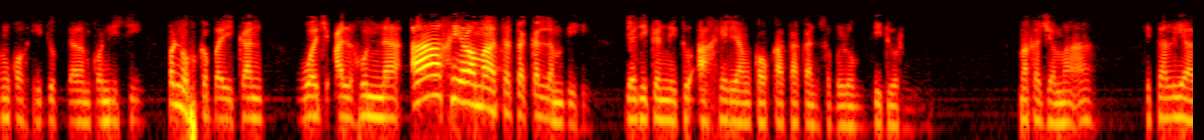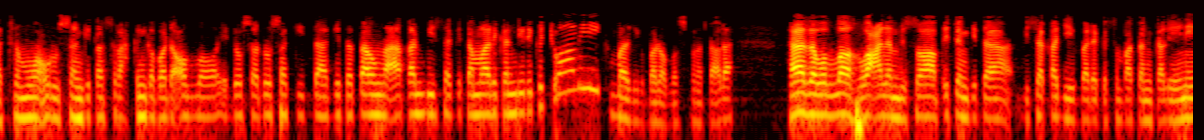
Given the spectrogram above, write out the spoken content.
engkau hidup dalam kondisi penuh kebaikan. Waj'alhunna akhir ma tatakallam bihi. Jadikan itu akhir yang kau katakan sebelum tidur. Maka jemaah, kita lihat semua urusan kita serahkan kepada Allah. Ya, dosa-dosa kita, kita tahu nggak akan bisa kita melarikan diri kecuali kembali kepada Allah Subhanahu Wa Taala. Hada wallahu a'lam bisawab. Itu yang kita bisa kaji pada kesempatan kali ini.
